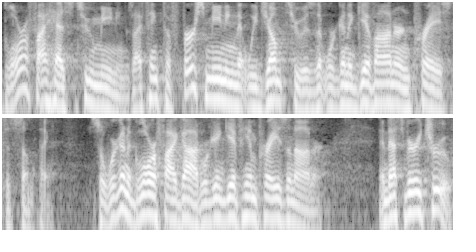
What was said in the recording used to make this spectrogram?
Glorify has two meanings. I think the first meaning that we jump through is that we're going to give honor and praise to something. So we're going to glorify God. We're going to give Him praise and honor. And that's very true.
